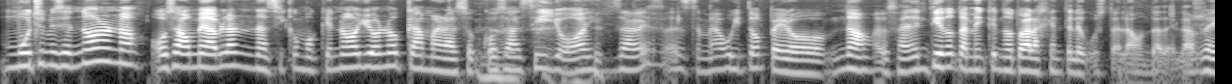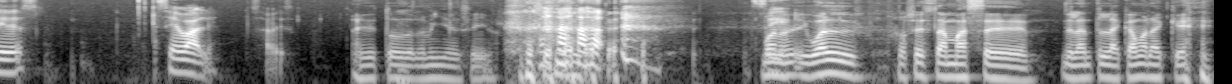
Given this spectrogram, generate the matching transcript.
muchos me dicen, no, no, no, o sea, o me hablan así como que no, yo no cámaras o cosas así, yo, ay, ¿sabes? Este, me agüito, pero no, o sea, entiendo también que no toda la gente le gusta la onda de las redes, se vale, ¿sabes? Hay de todo, la niña del señor. Bueno, igual José está más eh, delante de la cámara que,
